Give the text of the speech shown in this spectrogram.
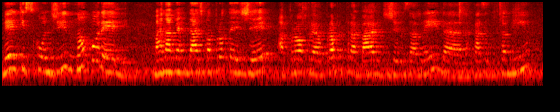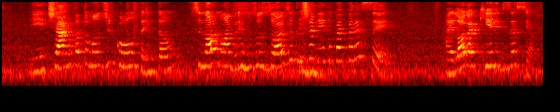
Meio que escondido, não por ele, mas na verdade para proteger a própria, o próprio trabalho de Jerusalém, da, da Casa do Caminho. E Tiago está tomando de conta. Então, se nós não abrirmos os olhos, o cristianismo vai perecer. Aí logo aqui ele diz assim, ó,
